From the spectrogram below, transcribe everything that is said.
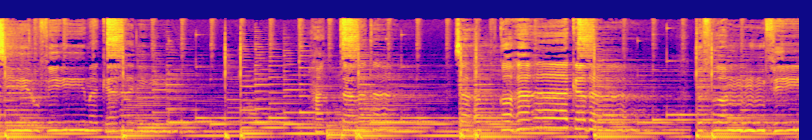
أسير في مكاني. حتى متى سأبقى هكذا طفلا في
